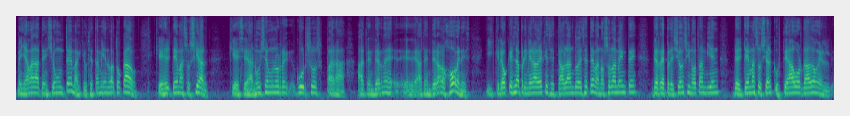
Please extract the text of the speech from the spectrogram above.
me llama la atención un tema que usted también lo ha tocado, que es el tema social, que se anuncian unos recursos para atender, eh, atender a los jóvenes. Y creo que es la primera vez que se está hablando de ese tema, no solamente de represión, sino también del tema social que usted ha abordado en el,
